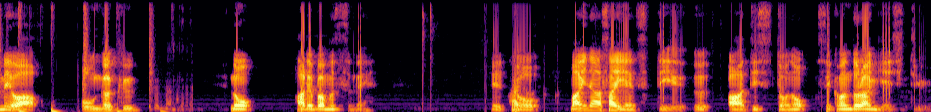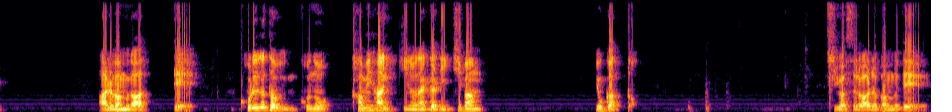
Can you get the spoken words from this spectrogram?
一つ目は音楽のアルバムっすね。えっと、はいマイナーサイエンスっていうアーティストのセカンドランゲージっていうアルバムがあって、これが多分この上半期の中で一番良かった気がするアルバムで、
